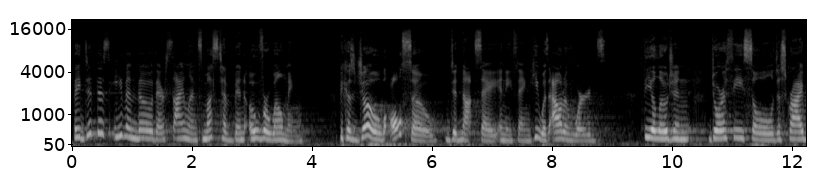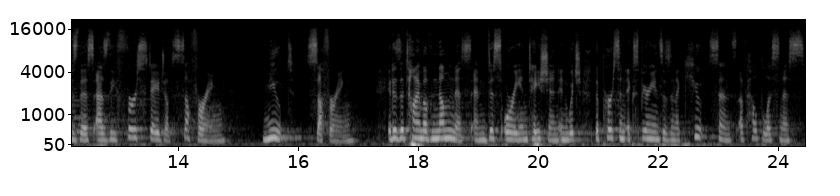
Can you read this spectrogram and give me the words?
They did this even though their silence must have been overwhelming, because Job also did not say anything. He was out of words. Theologian Dorothy Soelle describes this as the first stage of suffering, mute suffering. It is a time of numbness and disorientation in which the person experiences an acute sense of helplessness.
